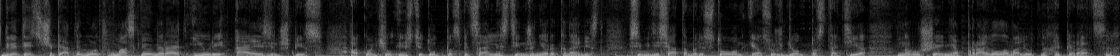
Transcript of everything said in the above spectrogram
2005 год. В Москве умирает Юрий Айзеншпис. Окончил институт по специальности инженер-экономист. В 70-м арестован и осужден по статье «Нарушение правил о валютных операциях».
